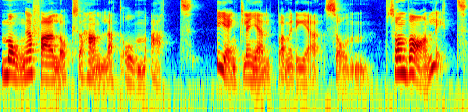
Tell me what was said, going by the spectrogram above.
många fall också handlat om att egentligen hjälpa med det som, som vanligt.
